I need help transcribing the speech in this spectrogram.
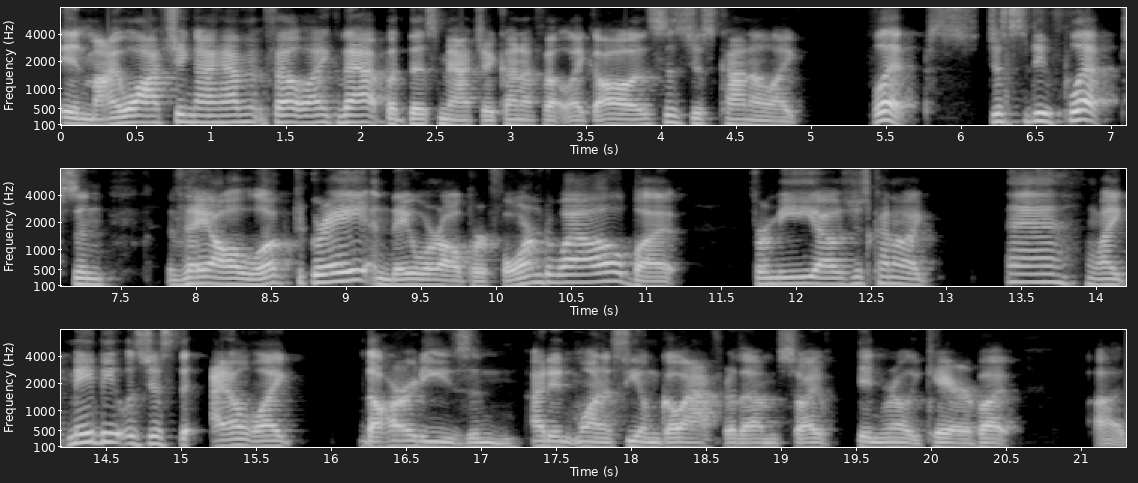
in my watching, I haven't felt like that. But this match, I kind of felt like, oh, this is just kind of like flips, just to do flips. And they all looked great and they were all performed well. But for me, I was just kind of like, eh, like maybe it was just that I don't like the Hardys and I didn't want to see them go after them. So I didn't really care. But uh,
